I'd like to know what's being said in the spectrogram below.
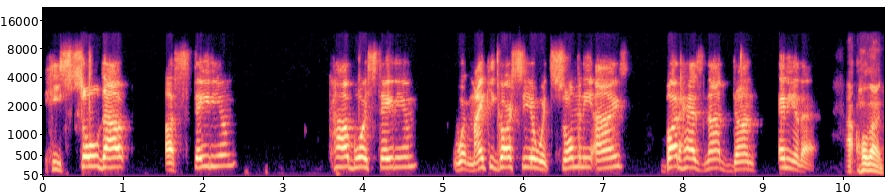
he sold out a stadium, Cowboy Stadium, with Mikey Garcia with so many eyes. Bud has not done any of that. Uh, hold on,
